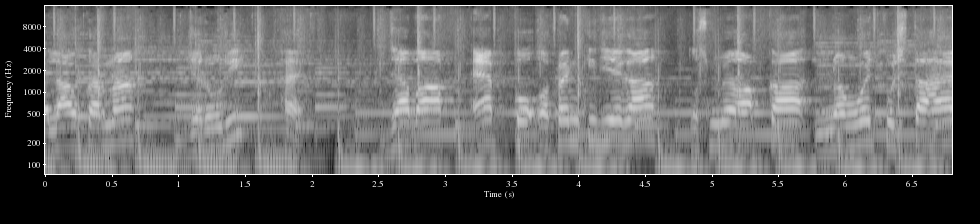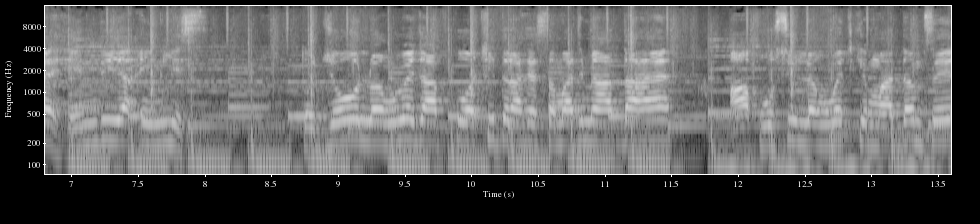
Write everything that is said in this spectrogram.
अलाउ करना ज़रूरी है। जब आप ऐप को ओपन कीजिएगा, उसमें आपका लैंग्वेज पूछता है, हिंदी या इंग्लिश। तो जो लैंग्वेज आपको अच्छी तरह से समझ में आता है, आप उसी लैंग्वेज के माध्यम से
